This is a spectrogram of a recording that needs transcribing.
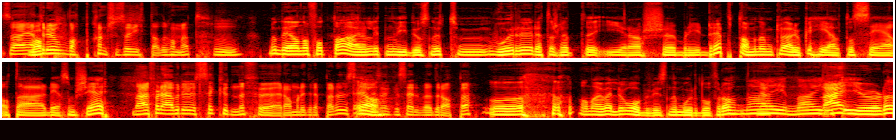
så jeg VAP. tror Vapp kanskje så vidt hadde kommet. Mm. Men det han har fått da, er en liten videosnutt hvor rett og slett eh, Irash eh, blir drept. da, Men de klarer jo ikke helt å se at det er det som skjer. Nei, for det er bare sekundene før han blir drept. Eller? Du ser Ja. liksom ikke selve drapet. Og han er jo veldig overbevisende mordoffer òg. Nei, nei, Nei, ikke gjør det.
